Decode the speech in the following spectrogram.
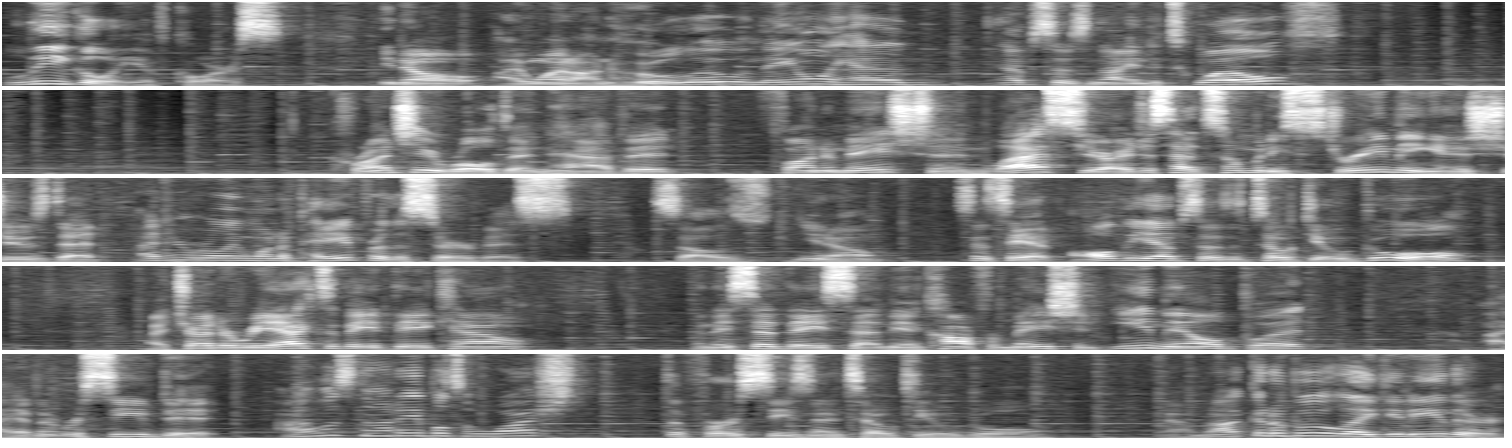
legally, of course. You know, I went on Hulu and they only had episodes 9 to 12. Crunchyroll didn't have it. Funimation. Last year, I just had so many streaming issues that I didn't really want to pay for the service. So I was, you know, since they had all the episodes of Tokyo Ghoul, I tried to reactivate the account and they said they sent me a confirmation email, but I haven't received it. I was not able to watch the first season of Tokyo Ghoul. I'm not gonna bootleg it either.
